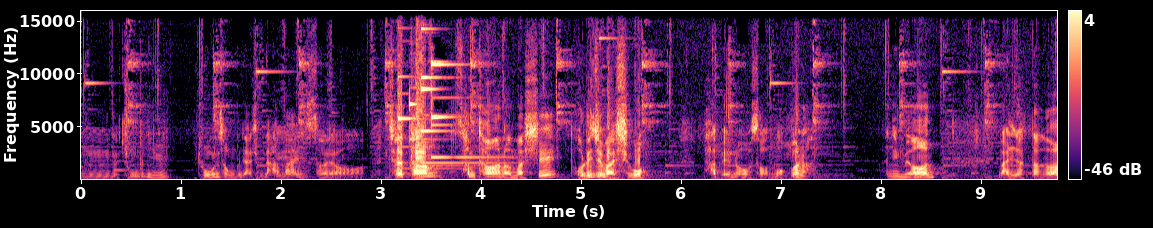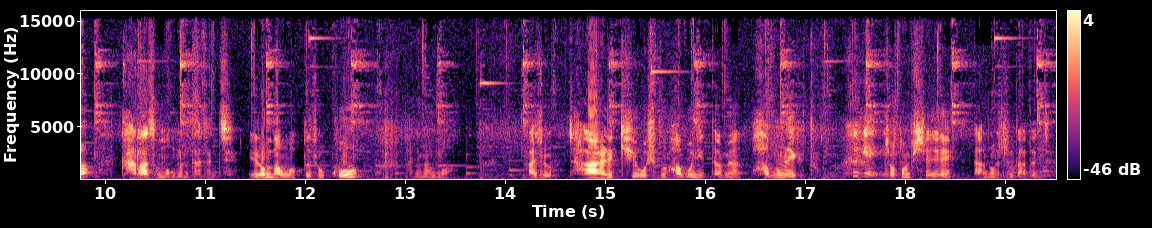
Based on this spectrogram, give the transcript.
음, 충분히 좋은 성분이 아직 남아있어요. 재탕, 삼탕한 아마 씨 버리지 마시고 밥에 넣어서 먹거나 아니면 말렸다가 갈아서 먹는다든지 이런 방법도 좋고 아니면 뭐 아주 잘 키우고 싶은 화분이 있다면 화분에게도 크게. 조금씩 나눠준다든지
